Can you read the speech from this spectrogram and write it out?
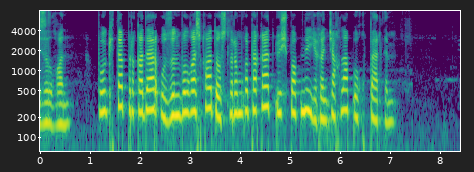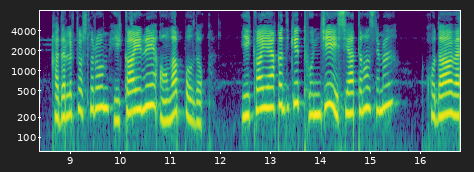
езілған. Бұл кітап бір қадар ұзын болғашқа достырымғы пәкәт үш бапны иғынчақлап оқып бәрдім. Қадырлық достырым, екайыны аңлап болдық. Екай әқіндіке түнде есиятыңыз деме? Xudo va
